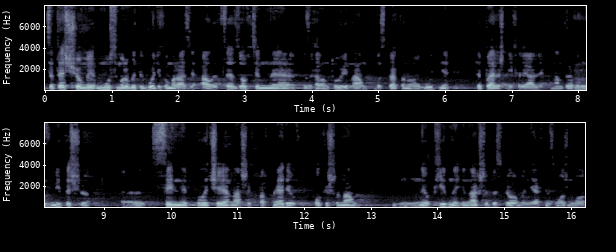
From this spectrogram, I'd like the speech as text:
це те, що ми мусимо робити в будь-якому разі, але це зовсім не гарантує нам безпеку на майбутнє в теперішніх реаліях. Нам треба розуміти, що е, сильне плече наших партнерів поки що нам необхідне, інакше без цього ми ніяк не зможемо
